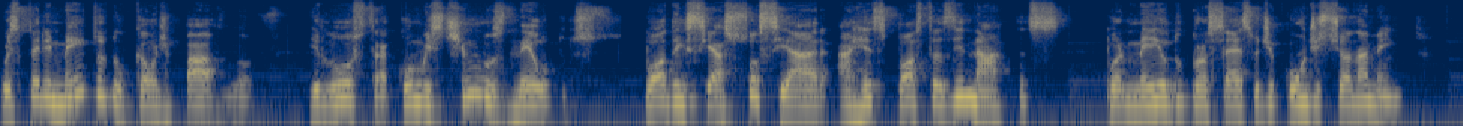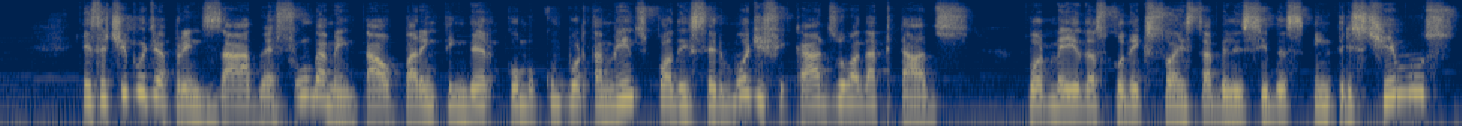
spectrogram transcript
O experimento do cão de Pavlov ilustra como estímulos neutros podem se associar a respostas inatas por meio do processo de condicionamento. Esse tipo de aprendizado é fundamental para entender como comportamentos podem ser modificados ou adaptados por meio das conexões estabelecidas entre estímulos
